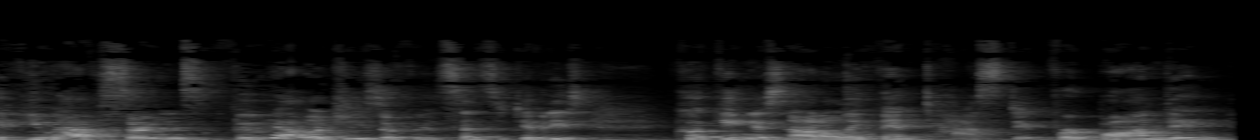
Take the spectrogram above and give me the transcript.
if you have certain food allergies or food sensitivities, cooking is not only fantastic for bonding,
